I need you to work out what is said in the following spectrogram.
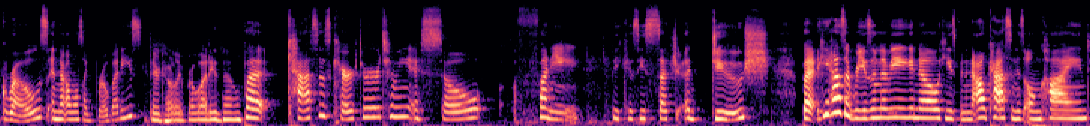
grows, and they're almost like bro buddies. They're totally bro buddies now. But Cass's character to me is so funny because he's such a douche. But he has a reason to be, you know, he's been an outcast in his own kind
